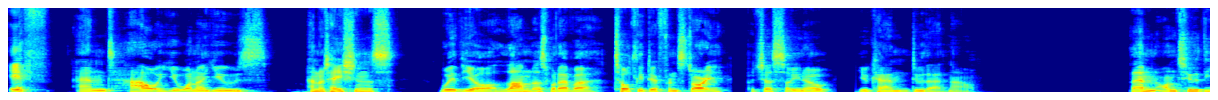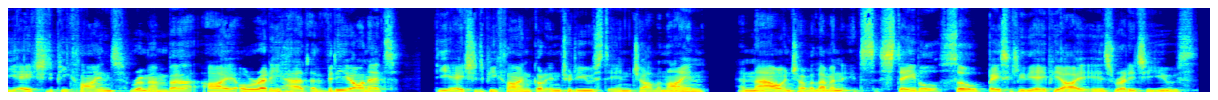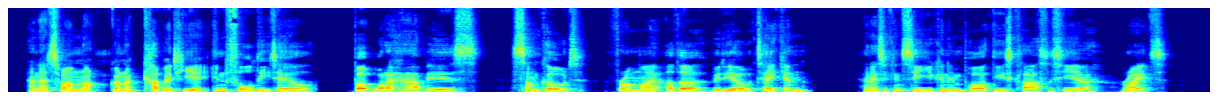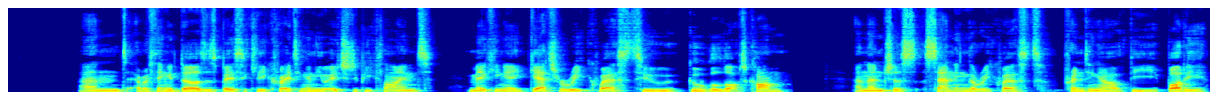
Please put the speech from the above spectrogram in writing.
If and how you want to use annotations with your lambdas, whatever, totally different story, but just so you know, you can do that now. Then onto the HTTP client. Remember, I already had a video on it. The HTTP client got introduced in Java 9, and now in Java 11 it's stable, so basically the API is ready to use. And that's why I'm not going to cover it here in full detail, but what I have is some code from my other video taken and as you can see, you can import these classes here, right? And everything it does is basically creating a new HTTP client, making a GET request to google.com, and then just sending the request, printing out the body,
